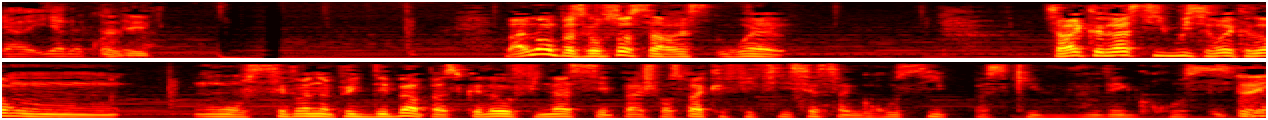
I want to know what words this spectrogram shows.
il y a, a de quoi Ça débattre. Bah non, parce qu'en soi, ça reste. Ouais. C'est vrai que là, si, oui, c'est vrai que là, on, on s'éloigne un peu du débat parce que là, au final, c'est pas. Je pense pas que 50 Cent ça grossit parce qu'il voulait grossir. Euh,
